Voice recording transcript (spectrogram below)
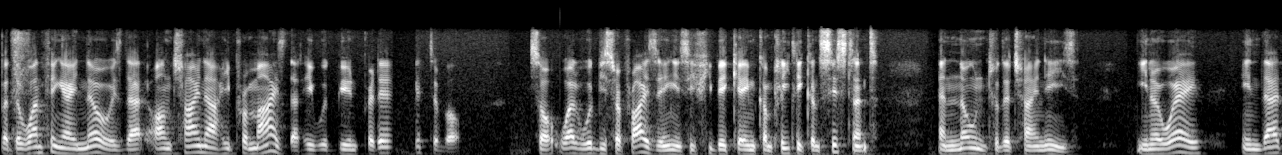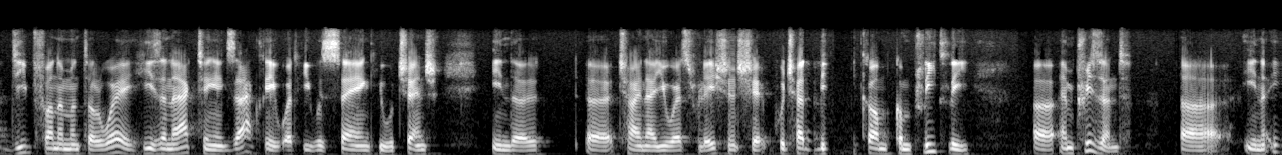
but the one thing I know is that on China, he promised that he would be unpredictable. So, what would be surprising is if he became completely consistent and known to the Chinese. In a way, in that deep, fundamental way, he's enacting exactly what he was saying he would change in the uh, China US relationship, which had become completely uh, imprisoned uh, in,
